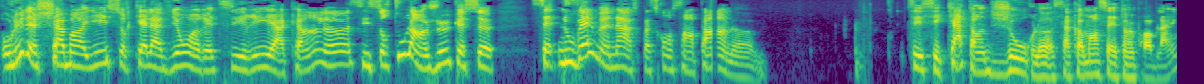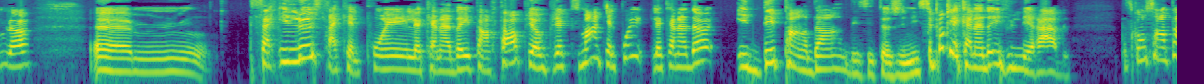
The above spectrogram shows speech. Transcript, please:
au lieu de chamailler sur quel avion aurait tiré à quand, là, c'est surtout l'enjeu que ce, cette nouvelle menace, parce qu'on s'entend, là, tu sais, c'est quatre en dix jours, là, ça commence à être un problème, là. Euh, ça illustre à quel point le Canada est en retard, puis objectivement à quel point le Canada est dépendant des États-Unis. C'est pas que le Canada est vulnérable. Parce qu'on s'entend,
